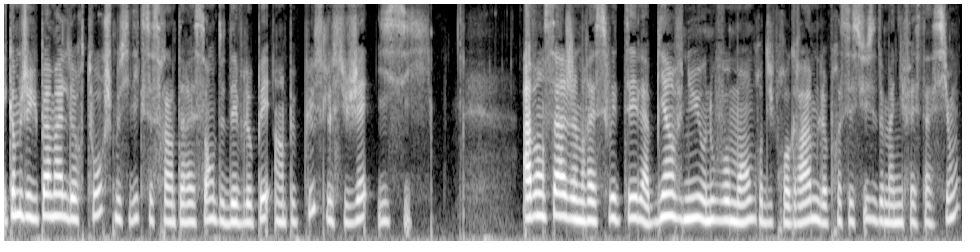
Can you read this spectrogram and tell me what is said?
et comme j'ai eu pas mal de retours, je me suis dit que ce serait intéressant de développer un peu plus le sujet ici. Avant ça, j'aimerais souhaiter la bienvenue aux nouveaux membres du programme Le processus de manifestation.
